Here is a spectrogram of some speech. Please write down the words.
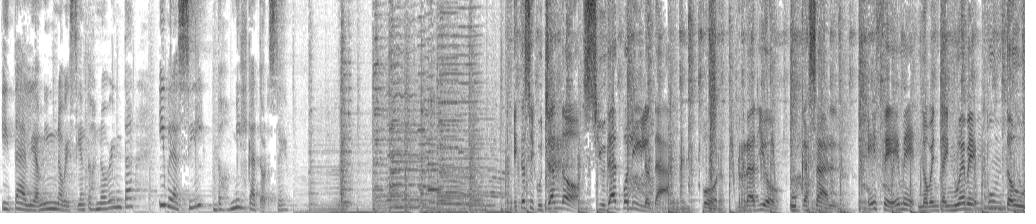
Italia 1990 y Brasil 2014. Estás escuchando Ciudad Políglota por Radio Ucasal FM 99.1.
